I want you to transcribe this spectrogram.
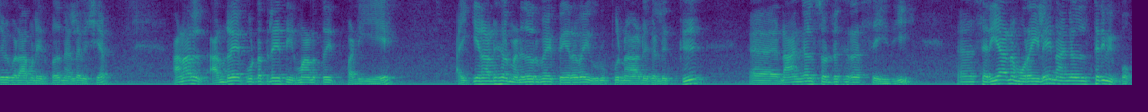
ஈடுபடாமல் இருப்பது நல்ல விஷயம். ஆனால் அன்றைய கூட்டத்திலே தீர்மானத்தின்படியே ஐக்கிய நாடுகள் மனித உரிமை பேரவை உறுப்பு நாடுகளுக்கு நாங்கள் சொல்லுகிற செய்தி சரியான முறையிலே நாங்கள் தெரிவிப்போம்.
